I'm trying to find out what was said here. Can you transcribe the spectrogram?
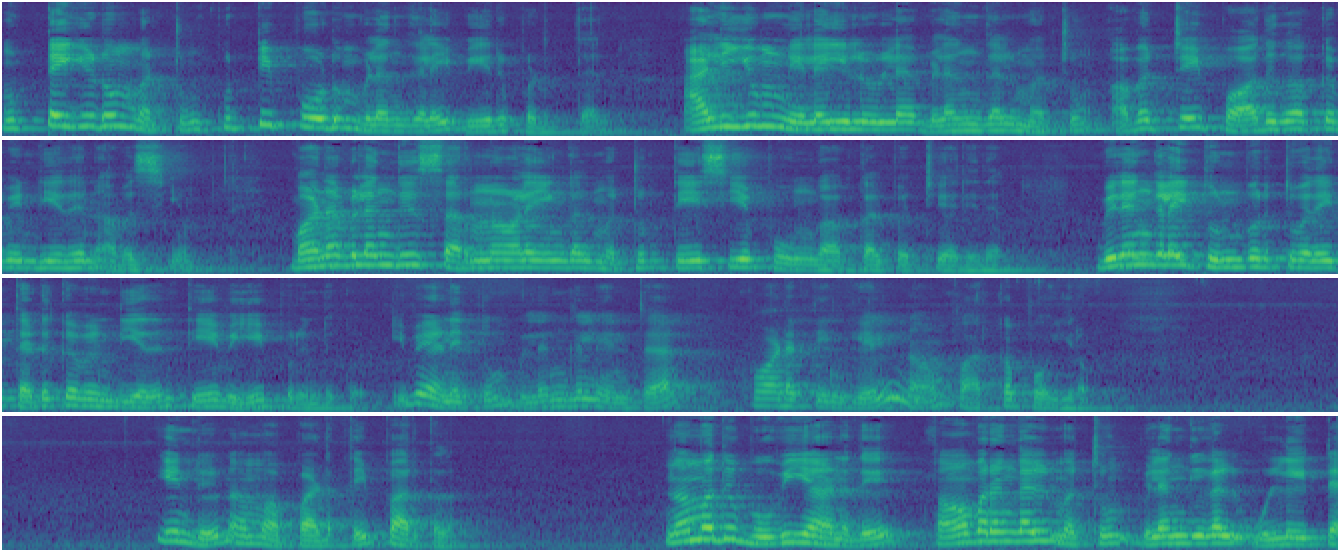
முட்டையிடும் மற்றும் குட்டி போடும் விலங்குகளை வேறுபடுத்தல் அழியும் நிலையிலுள்ள விலங்குகள் மற்றும் அவற்றை பாதுகாக்க வேண்டியதன் அவசியம் வனவிலங்கு சரணாலயங்கள் மற்றும் தேசிய பூங்காக்கள் பற்றி அறிதல் விலங்குகளை துன்புறுத்துவதை தடுக்க வேண்டியதன் தேவையை புரிந்து கொள். இவை அனைத்தும் விலங்குகள் என்ற பாடத்தின் கீழ் நாம் பார்க்க போகிறோம். இன்று நாம் அப்பாடத்தை பார்க்கலாம். நமது புவியானது தாவரங்கள் மற்றும் விலங்குகள் உள்ளிட்ட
